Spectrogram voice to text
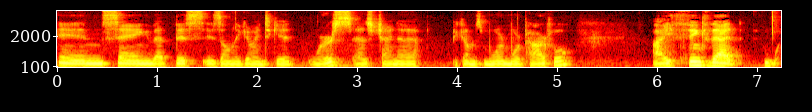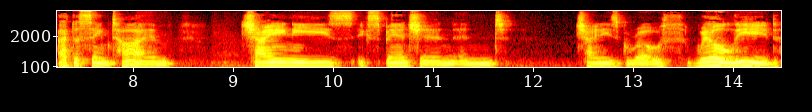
in saying that this is only going to get worse as China becomes more and more powerful. I think that at the same time, Chinese expansion and Chinese growth will lead,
